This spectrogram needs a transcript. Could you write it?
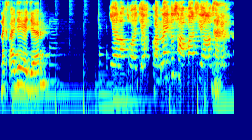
next aja ya, Jar. ya langsung aja, karena itu sama sih alasannya.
